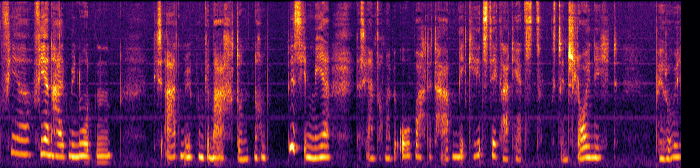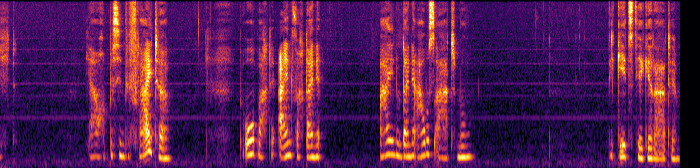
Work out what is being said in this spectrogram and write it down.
vier, viereinhalb Minuten diese Atemübung gemacht und noch ein bisschen mehr, dass wir einfach mal beobachtet haben, wie geht's dir gerade jetzt? Bist du entschleunigt, beruhigt? Ja, auch ein bisschen befreiter. Beobachte einfach deine ein- und deine Ausatmung. Wie geht's dir gerade?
